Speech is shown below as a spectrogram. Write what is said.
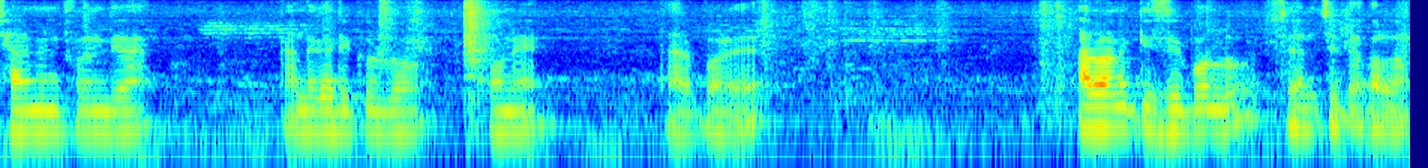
শারমিন ফোন দেওয়া কান্দাকাটি করল ফোনে তারপরে আরও অনেক কিছুই বলল সেন চিন্তা করলাম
